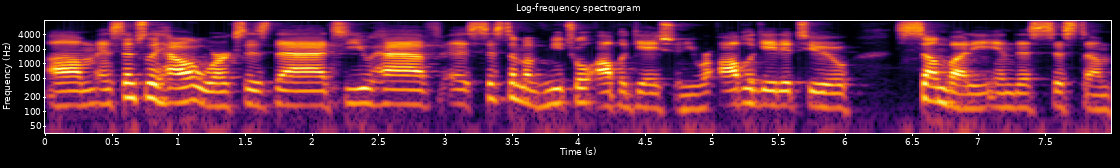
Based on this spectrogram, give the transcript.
Um, and essentially, how it works is that you have a system of mutual obligation. You are obligated to somebody in this system.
